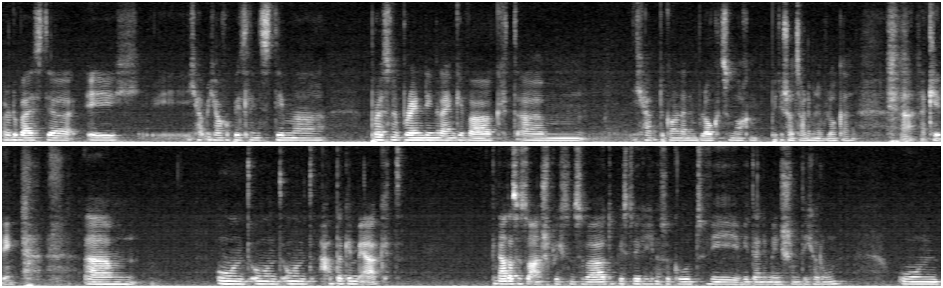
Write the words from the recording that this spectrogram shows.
weil du weißt ja, ich, ich habe mich auch ein bisschen ins Thema Personal Branding reingewagt. Ähm, ich habe begonnen, einen Vlog zu machen. Bitte schaut alle meinen Vlog an. Ah, kidding. ähm, und und, und habe da gemerkt, genau das, was du ansprichst, und zwar, du bist wirklich nur so gut wie, wie deine Menschen um dich herum. Und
